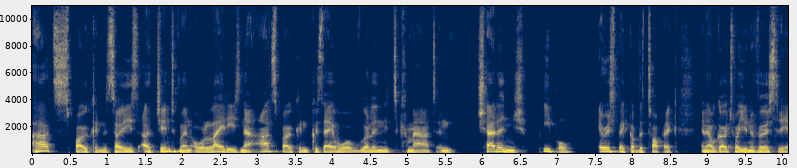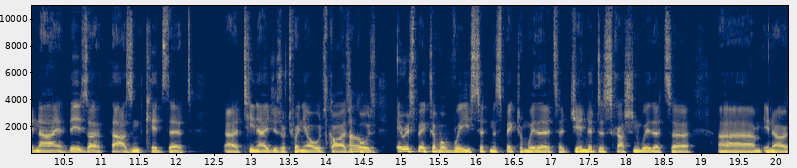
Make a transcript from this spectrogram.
outspoken. So he's a gentleman or a lady. Now outspoken because they were willing to come out and challenge people, irrespective of the topic. And they'll go to a university, and now there's a thousand kids that. Uh, teenagers or 20 year olds, guys or Oh. girls, irrespective of where you sit in the spectrum, whether it's a gender discussion, whether it's a um, you know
